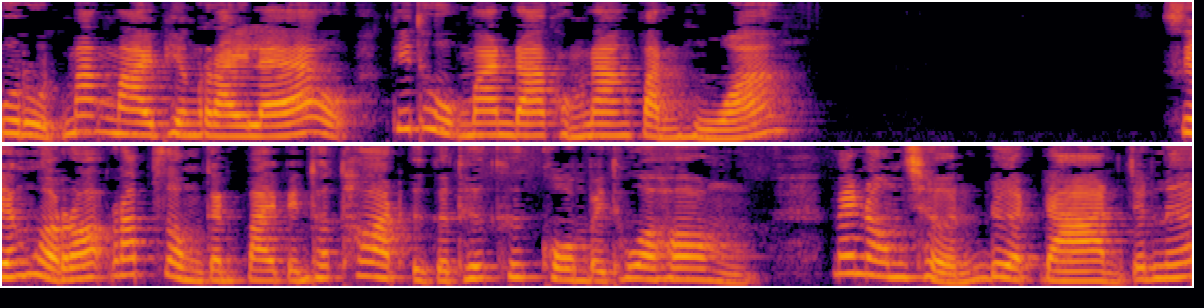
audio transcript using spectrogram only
บุรุษมากมายเพียงไรแล้ว ที่ถูกมารดาของนางปั่นหัว เสียงหัวเราะรับส่งกันไปเป็นทอดๆ อึกระทึกคึกโคมไปทั่วห้อง แม่นมเฉินเดือดดานจนเนื้อ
